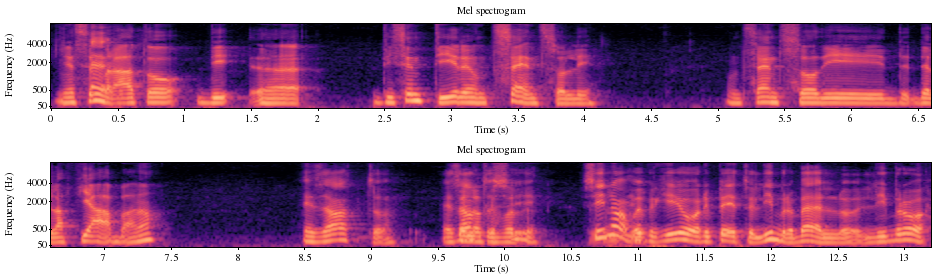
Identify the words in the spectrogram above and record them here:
Mi è sembrato eh. di, eh, di, sentire un senso lì, un senso di, de, della fiaba, no? Esatto, esatto, sì. Voglio... Sì, no, perché io ripeto, il libro è bello, il libro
